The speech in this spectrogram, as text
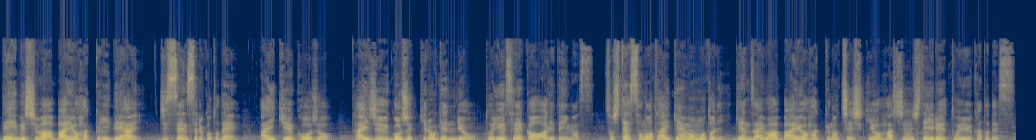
デイブ氏はバイオハックに出会い、実践することで IQ 向上、体重50キロ減量という成果を上げています。そしてその体験をもとに現在はバイオハックの知識を発信しているという方です。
